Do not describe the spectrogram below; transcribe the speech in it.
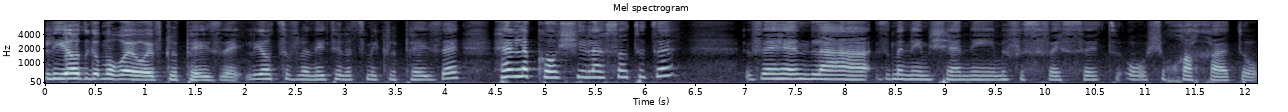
להיות גם הורה אוהב כלפי זה, להיות סבלנית אל עצמי כלפי זה, הן לקושי לעשות את זה והן לזמנים שאני מפספסת או שוכחת או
